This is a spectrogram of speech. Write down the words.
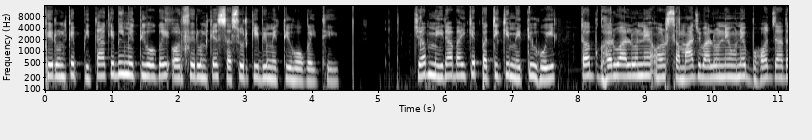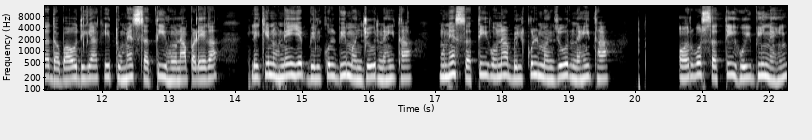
फिर उनके पिता की भी मृत्यु हो गई और फिर उनके ससुर की भी मृत्यु हो गई थी। जब मीराबाई के पति की मृत्यु हुई तब घर वालों ने और समाज वालों ने उन्हें बहुत ज़्यादा दबाव दिया कि तुम्हें सती होना पड़ेगा। लेकिन उन्हें ये बिल्कुल भी मंजूर नहीं था। उन्हें सती होना बिल्कुल मंजूर नहीं था और वो सती हुई भी नहीं।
